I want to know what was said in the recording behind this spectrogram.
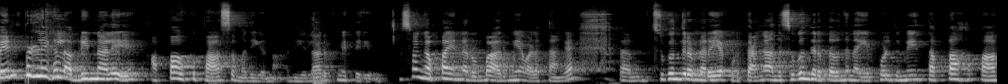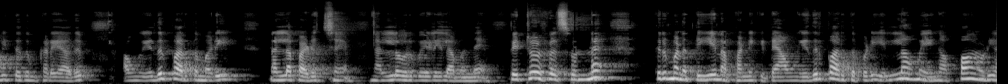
பெண் பிள்ளைகள் அப்படின்னாலே அப்பாவுக்கு பாசம் அதிகம் தான் அது எல்லாருக்குமே தெரியும். ஸோ எங்கள் அப்பா என்ன ரொம்ப அருமையாக வளர்த்தாங்க. சுதந்திரம் நிறைய கொடுத்தாங்க. அந்த சுதந்திரத்தை வந்து நான் எப்பொழுதுமே தப்பாக பாவித்ததும் கிடையாது. அவங்க எதிர்பார்த்த மாதிரி நல்லா படித்தேன் நல்ல ஒரு வேலையில் அமர்ந்தேன். பெற்றோர்கள் சொன்ன திருமணத்தையே நான் பண்ணிக்கிட்டேன். அவங்க எதிர்பார்த்தபடி எல்லாமே எங்கள் அப்பாவினுடைய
